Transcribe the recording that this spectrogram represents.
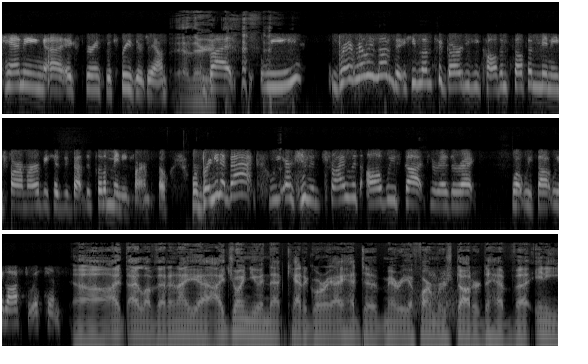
canning uh, experience with freezer jam. Yeah, but we Brent really loved it. He loved to garden. He called himself a mini farmer because we've got this little mini farm. So we're bringing it back. We are going to try with all we've got to resurrect what we thought we lost with him. Uh, I I love that, and I uh, I join you in that category. I had to marry a farmer's daughter to have uh, any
